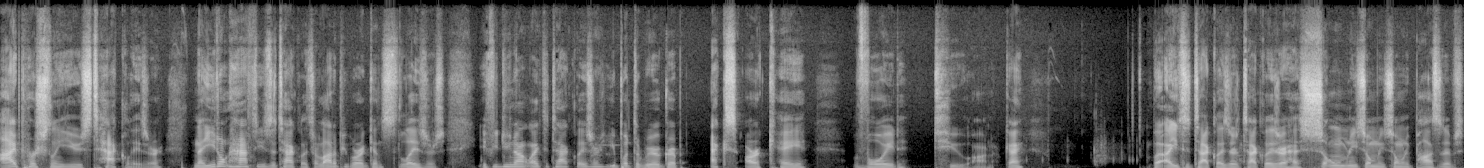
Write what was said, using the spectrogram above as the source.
I personally use tack laser. Now you don't have to use the tack laser. A lot of people are against the lasers. If you do not like the tack laser, you put the rear grip XRK Void 2 on, okay? But I use the tack laser. The tack laser has so many, so many, so many positives,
